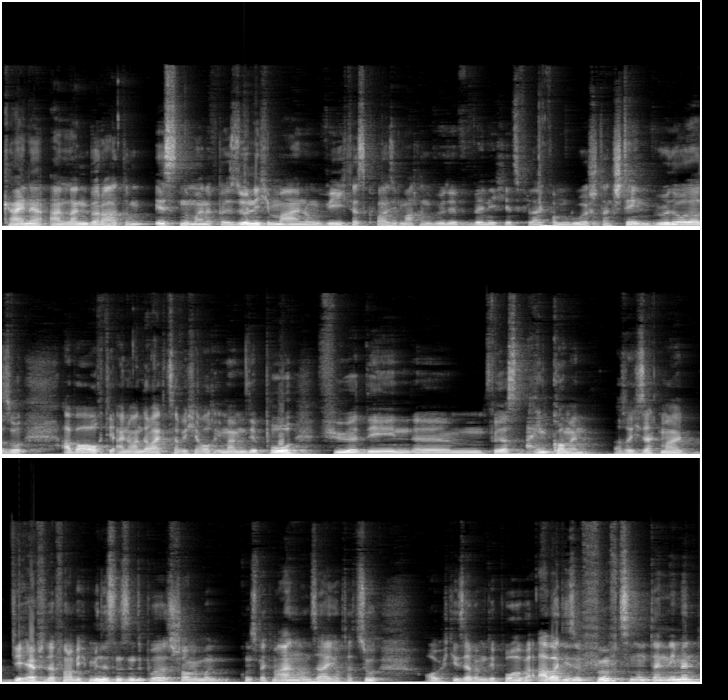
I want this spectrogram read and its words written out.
keine Anlagenberatung ist nur meine persönliche Meinung, wie ich das quasi machen würde, wenn ich jetzt vielleicht vom Ruhestand stehen würde oder so. Aber auch die eine oder andere Aktie habe ich auch in meinem Depot für den, ähm, für das Einkommen. Also ich sag mal, die Hälfte davon habe ich mindestens im Depot, das schauen wir uns gleich mal an und sage ich auch dazu, ob ich die selber im Depot habe. Aber diese 15 Unternehmen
